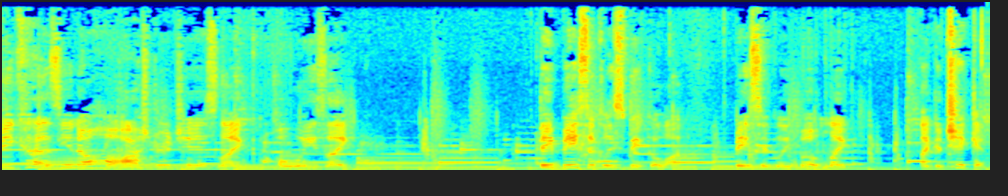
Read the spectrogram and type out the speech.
because you know how ostriches like always like they basically speak a lot, basically, but like like a chicken.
